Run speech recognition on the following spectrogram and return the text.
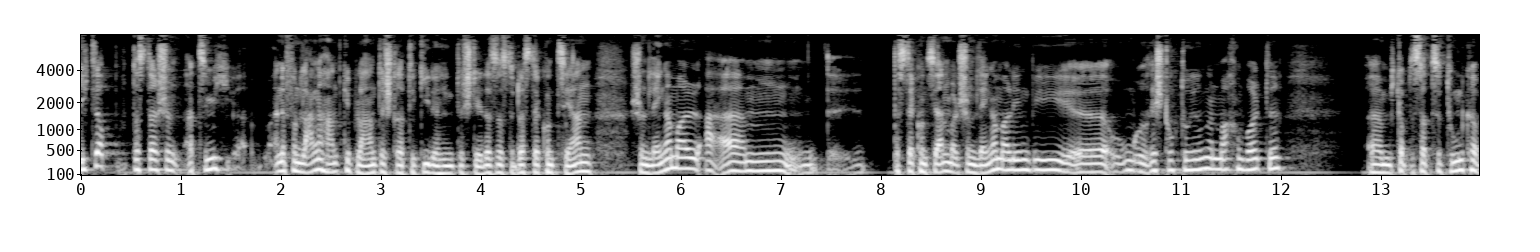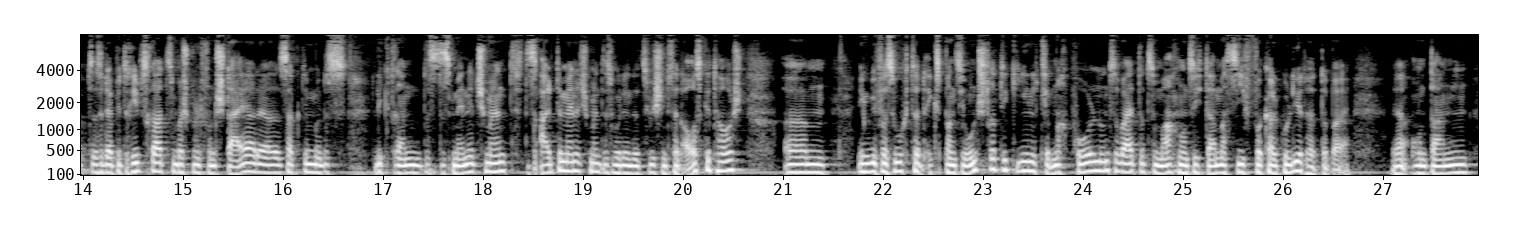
ich glaube, dass da schon eine ziemlich eine von langer Hand geplante Strategie dahinter steht. Also dass der Konzern schon länger mal ähm, dass der Konzern mal schon länger mal irgendwie äh, Restrukturierungen machen wollte. Ähm, ich glaube, das hat zu tun gehabt, also der Betriebsrat zum Beispiel von Steyr, der sagt immer, das liegt daran, dass das Management, das alte Management, das wurde in der Zwischenzeit ausgetauscht, ähm, irgendwie versucht hat, Expansionsstrategien, ich glaube nach Polen und so weiter zu machen und sich da massiv verkalkuliert hat dabei. Ja, und dann äh,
